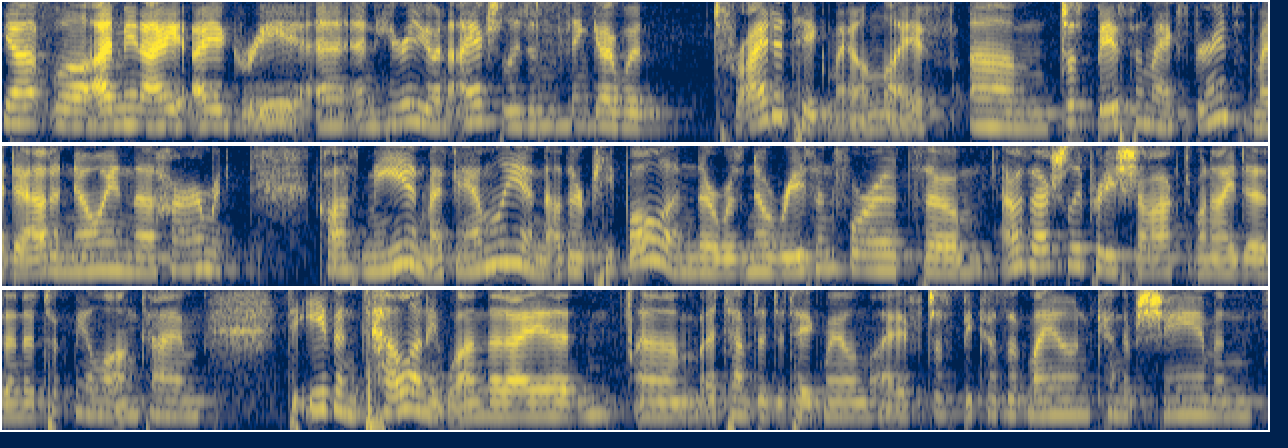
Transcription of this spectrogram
Yeah, well, I mean, I, I agree and, and hear you. And I actually didn't think I would try to take my own life um, just based on my experience with my dad and knowing the harm it caused me and my family and other people. And there was no reason for it. So I was actually pretty shocked when I did. And it took me a long time to even tell anyone that I had um, attempted to take my own life just because of my own kind of shame and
